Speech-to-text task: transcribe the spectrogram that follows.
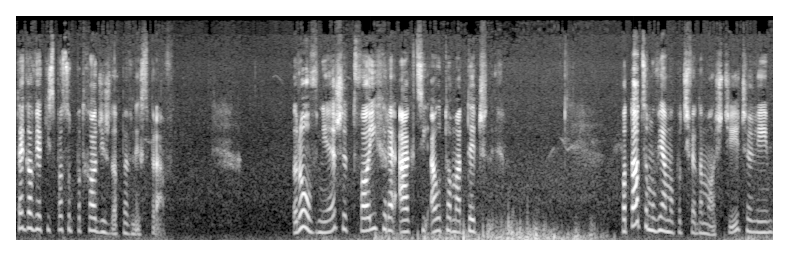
tego w jaki sposób podchodzisz do pewnych spraw. Również Twoich reakcji automatycznych. Po to, co mówiłam o podświadomości, czyli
